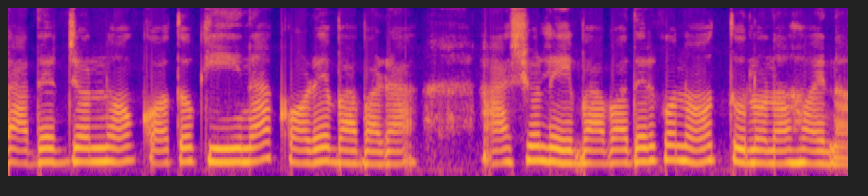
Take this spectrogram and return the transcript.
তাদের জন্য কত কী না করে বাবারা। আসলে বাবাদের কোনো তুলনা হয় না।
